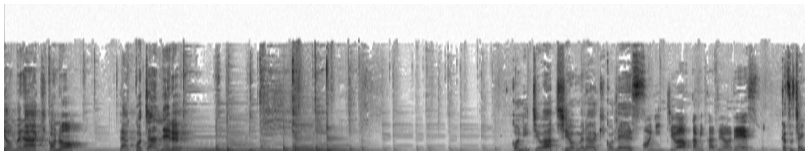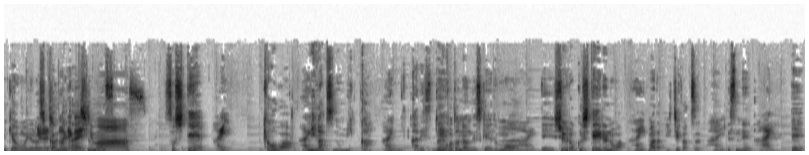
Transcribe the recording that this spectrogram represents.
塩村あき子のラッコチャンネルこんにちは塩村あき子ですこんにちは、深見和代です。よかずちゃん今日もよろろしくお願いしますます。そしてはい。今日ははい2月の3日、はい、3日ですね。ということなんですけれども、はいえー収録しているのははい。まだ1月はいで。すねはい。で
